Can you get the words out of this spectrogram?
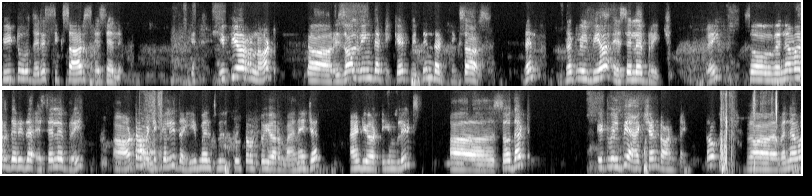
P2, there is six hours SLA. Okay, If you are not uh, resolving the ticket within that six hours, then that will be a SLA breach, right? So whenever there is a SLA breach, uh, automatically the emails will shoot out to your manager and your team leads uh, so that it will be actioned on time. So uh, whenever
